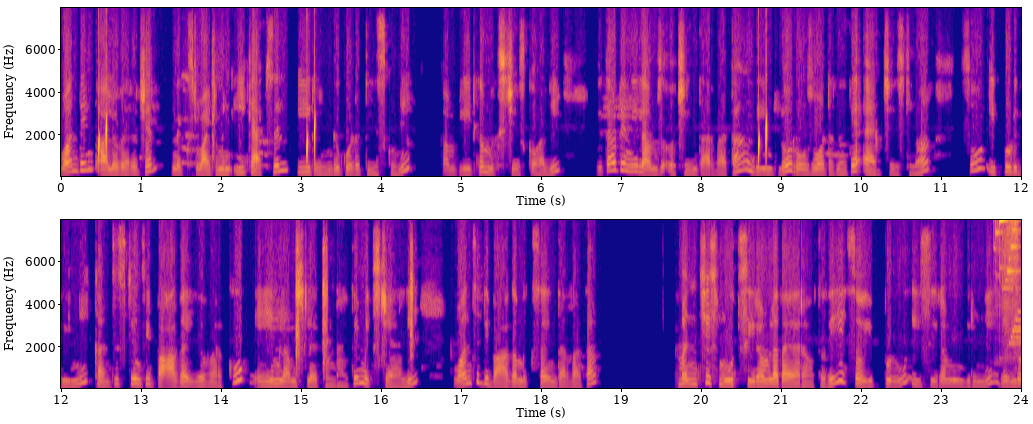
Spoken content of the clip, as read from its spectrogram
One thing aloe vera gel, next vitamin E capsule ఈ రెండు కూడా తీసుకొని కంప్లీట్‌గా మిక్స్ చేసుకోవాలి. వితౌట్ ఎనీ లమ్స్ వచ్చిన తర్వాత దీంట్లో రోజ్ వాటర్‌నయితే యాడ్ చేస్తున్నా. సో, ఇప్పుడు దీన్ని కన్సిస్టెన్సీ బాగా అయ్యే వరకు ఏం లమ్స్ లేకుండా అయితే మిక్స్ చేయాలి. వన్స్ ఇది బాగా మిక్స్ అయిన తర్వాత మంచి స్మూత్ సిరంలా తయారవుతుంది సో, ఇప్పుడు ఈ సిరం మీరు మీ 2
